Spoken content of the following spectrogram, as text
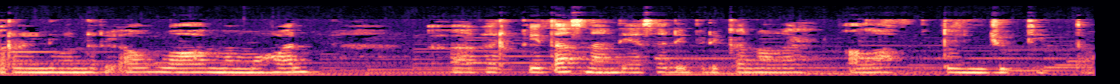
perlindungan dari Allah. Memohon eh, agar kita senantiasa diberikan oleh Allah petunjuk gitu.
